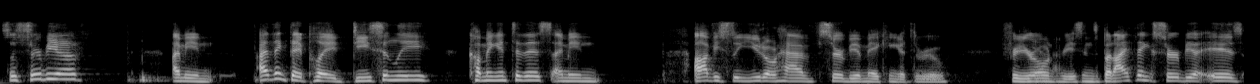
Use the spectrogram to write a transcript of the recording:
so Serbia, I mean, I think they played decently coming into this. I mean, obviously you don't have Serbia making it through. for your Yeah. own reasons. But I think Serbia is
